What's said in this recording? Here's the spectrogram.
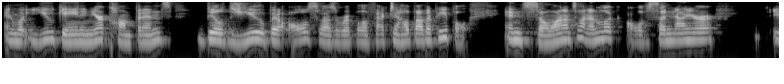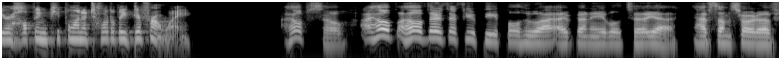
and what you gain and your confidence builds you, but also has a ripple effect to help other people and so on and so on. And look, all of a sudden now you're you're helping people in a totally different way. I hope so. I hope I hope there's a few people who I, I've been able to yeah have some sort of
